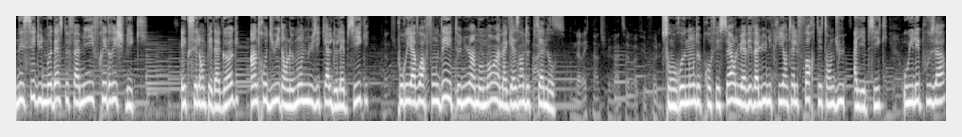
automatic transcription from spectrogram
naissait d'une modeste famille Friedrich Wick. Excellent pédagogue, introduit dans le monde musical de Leipzig, pour y avoir fondé et tenu un moment un magasin de piano. Son renom de professeur lui avait valu une clientèle forte étendue à Leipzig, où il épousa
